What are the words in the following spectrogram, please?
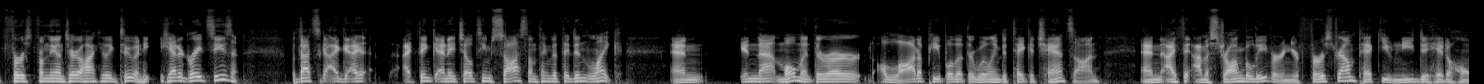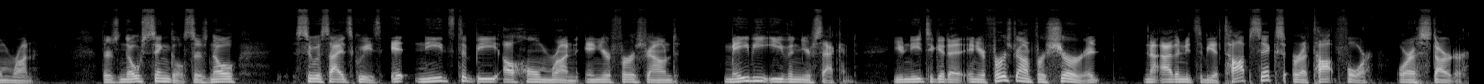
first from the Ontario Hockey League too, and he, he had a great season. But that's I, I, I think NHL teams saw something that they didn't like, and in that moment, there are a lot of people that they're willing to take a chance on. And I think I'm a strong believer in your first round pick, you need to hit a home run. There's no singles. There's no suicide squeeze. It needs to be a home run in your first round, maybe even your second. You need to get a in your first round for sure. It either needs to be a top six or a top four or a starter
